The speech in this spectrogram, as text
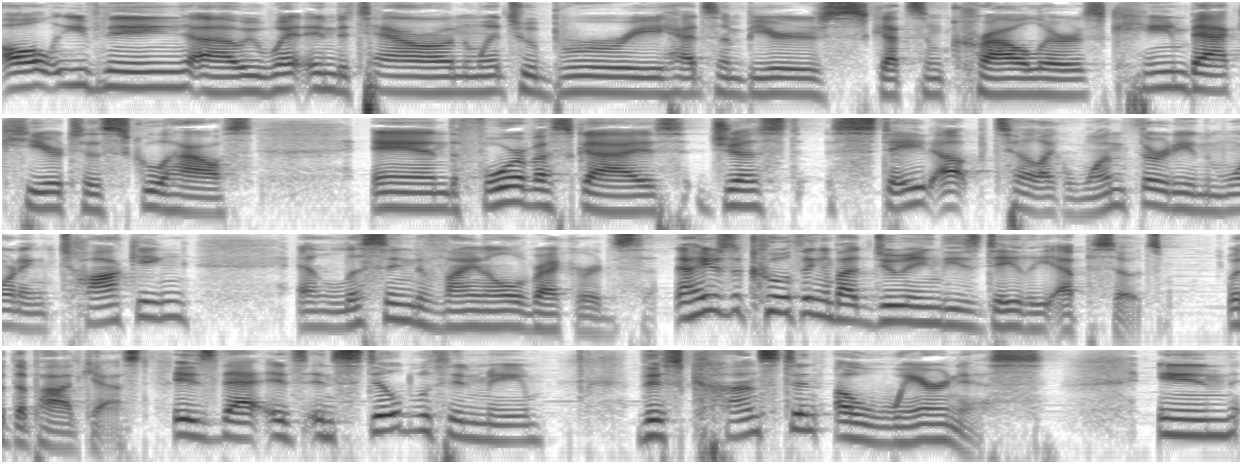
all evening. Uh, we went into town, went to a brewery, had some beers, got some crowlers, came back here to the schoolhouse, and the four of us guys just stayed up till like 1.30 in the morning talking and listening to vinyl records. Now, here's the cool thing about doing these daily episodes with the podcast is that it's instilled within me this constant awareness in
